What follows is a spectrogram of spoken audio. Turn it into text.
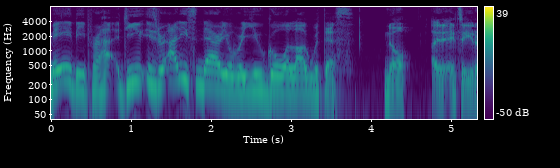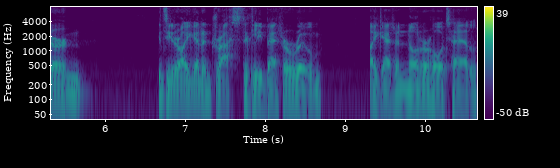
maybe perhaps do you? Is there any scenario where you go along with this? no it's either Hmm. it's either I get a drastically better room I get another hotel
